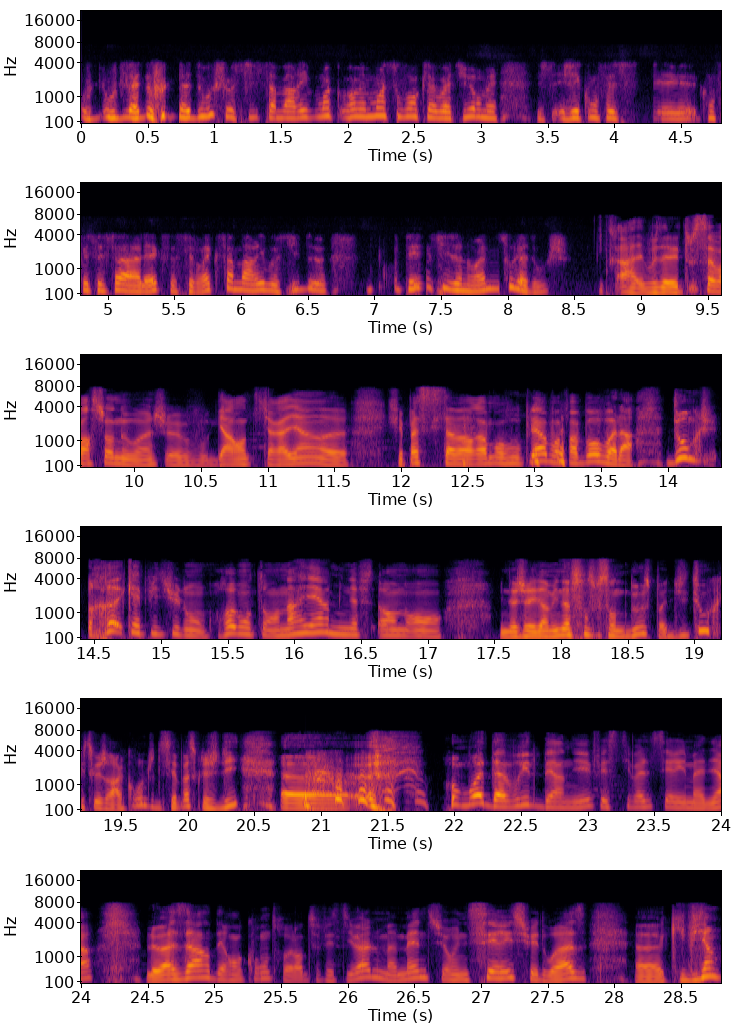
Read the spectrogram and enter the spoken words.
ou, de la, de la douche aussi, ça m'arrive moins, quand même moins souvent que la voiture, mais j'ai confessé, confessé ça à Alex. C'est vrai que ça m'arrive aussi de d'écouter Season 1 sous la douche. Ah, vous allez tous savoir sur nous, hein. je vous garantis rien. Euh, je sais pas si ça va vraiment vous plaire, mais enfin bon, voilà. Donc, récapitulons, remontons en arrière, 19, en, en, j'allais dire 1972, pas du tout. Qu'est-ce que je raconte Je ne sais pas ce que je dis. Euh, au mois d'avril dernier, festival Sérimania, le hasard des rencontres lors de ce festival m'amène sur une série suédoise euh, qui vient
